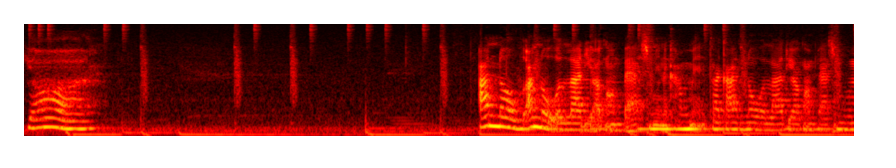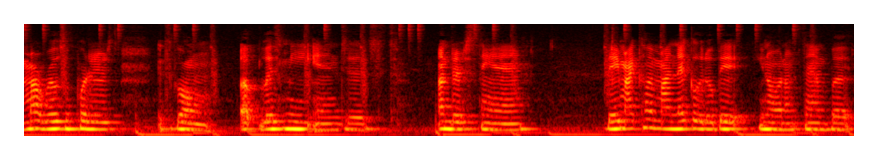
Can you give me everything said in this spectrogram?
y'all I know I know a lot of y'all gonna bash me in the comments. Like I know a lot of y'all gonna bash me, but my real supporters, it's gonna uplift me and just understand. They might come in my neck a little bit you know what i'm saying but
